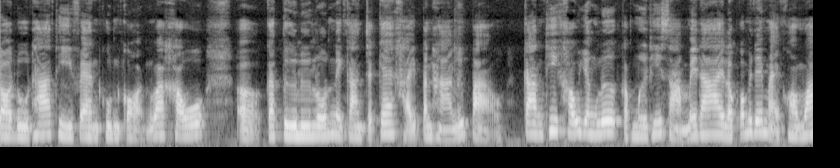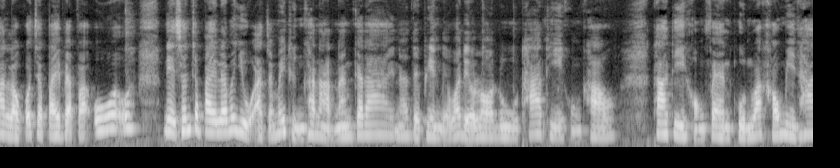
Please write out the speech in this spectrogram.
รอดูท่าทีแฟนคุณก่อนว่าเขาเกระตือรือร้นในการจะแก้ไขปัญหาหรือเปล่า การที่เขายังเลิกกับมือที่สามไม่ได้ เราก็ไม่ได้หมายความว่าเราก็จะไปแบบว่าโอ้โอ้เนี่ยฉันจะไปแล้วมาอยู่อาจจะไม่ถึงขนาดนั้นก็ได้นะแต่เพียงแต่ว่าเดี๋ยวรอดูท่าทีของเขาท่าทีของแฟนคุณว่าเขามีท่า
